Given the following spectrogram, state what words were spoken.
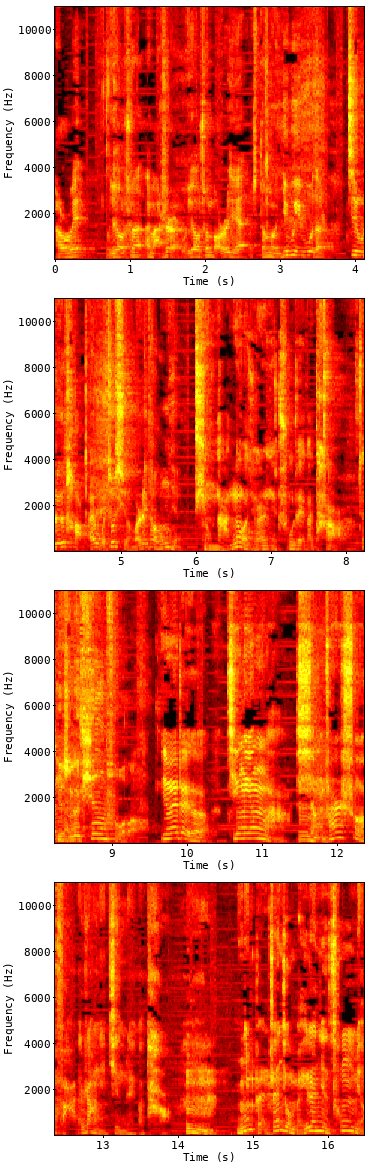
LV，我就要穿爱马仕，我就要穿保时捷，等等，一步一步的进入这个套儿。哎，我就喜欢玩这套东西，挺难的，我觉得你出这个套也是个天赋了。因为这个精英啊，想方设法的让你进这个套儿。嗯，你本身就没人家聪明，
